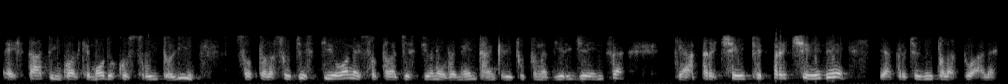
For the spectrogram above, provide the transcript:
è stato in qualche modo costruito lì, sotto la sua gestione, sotto la gestione ovviamente anche di tutta una dirigenza che, prece- che precede e ha preceduto l'attuale.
